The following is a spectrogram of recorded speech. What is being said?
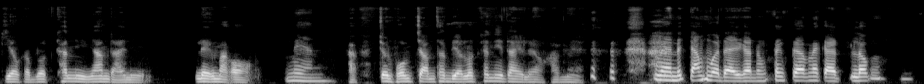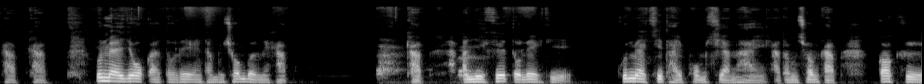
เกี่ยวกับรถคันนี้ย่ามใดนี่เลขมักออก แม่นครับ จนผมจำทะเบียนรถคันนี้ได้แล้วครับแม่ แม่น่ะจำบ่ได้กันตั้งแต่แม่ก็ลงครับครับคุณแม่ยกอะตัวเลขให้ท่านผู้ชมเบิ่งหนะครับ ครับ อันนี้คือตัวเลขที่คุณแม่คิดให้ผมเขียนให้ครับท่านผู้ชมครับ ก็คือ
